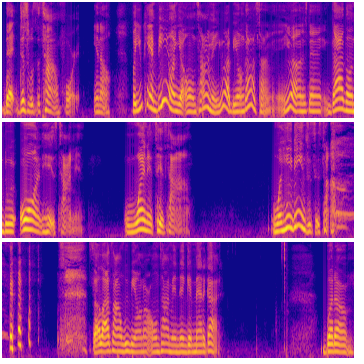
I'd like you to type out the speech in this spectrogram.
that this was the time for it, you know. But you can't be on your own timing. You gotta be on God's timing. You gotta understand God gonna do it on his timing. When it's his time when he deems it's his time. so a lot of times we be on our own time and then get mad at God. But um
